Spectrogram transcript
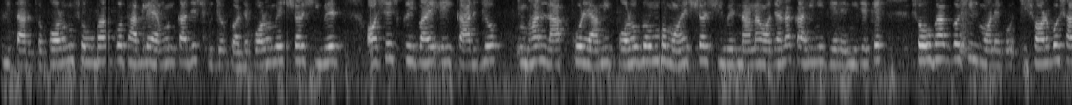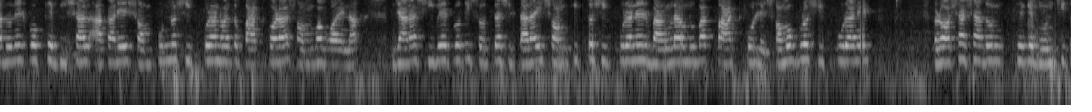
কৃতার্থ। পরম সৌভাগ্য থাকলে এমন কাজের সুযোগ ঘটে। পরমেশ্বর শিবের অশেষ কৃপায় এই কার্য ভার লাভ করে আমি পরব্রহ্ম মহেশ্বর শিবের নানা অজানা কাহিনী জেনে নিজেকে সৌভাগ্যশীল মনে করছি। সর্বসাধনের পক্ষে বিশাল আকারের সম্পূর্ণ শিবপুরাণ হয়তো পাঠ করা সম্ভব হয় না। যারা শিবের প্রতি শ্রদ্ধাশীল, তারাই সংক্ষিপ্ত শিবপুরাণের বাংলা অনুবাদ পাঠ করলে সমগ্র শিবপুরাণের রসা সাধন থেকে বঞ্চিত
